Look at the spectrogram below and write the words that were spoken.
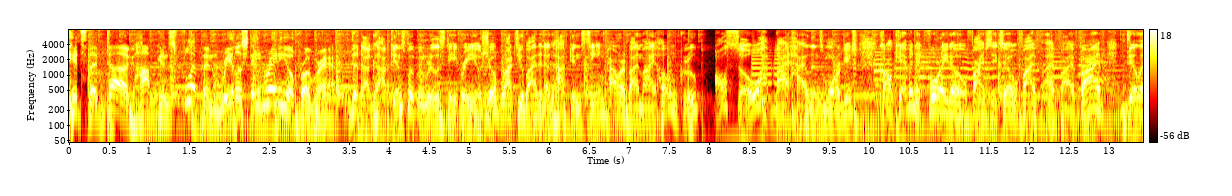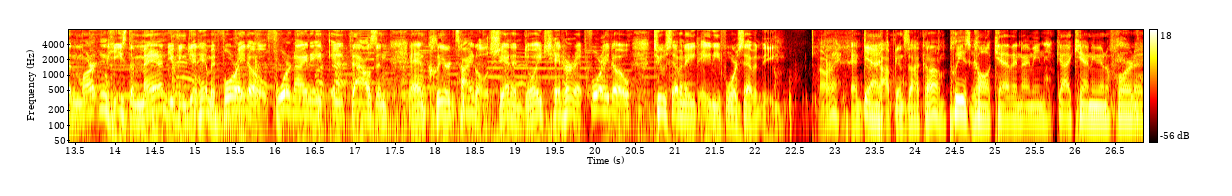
It's the Doug Hopkins Flippin' Real Estate Radio Program. The Doug Hopkins Flippin' Real Estate Radio Show brought to you by the Doug Hopkins team, powered by My Home Group, also by Highlands Mortgage. Call Kevin at 480-560-5555. Dylan Martin, he's the man. You can get him at 480-498-8000. And Clear Title, Shannon Deutsch, hit her at 480-278-8470. All right. And Yeah. DougHopkins.com. Please call Kevin. I mean, guy can't even afford a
